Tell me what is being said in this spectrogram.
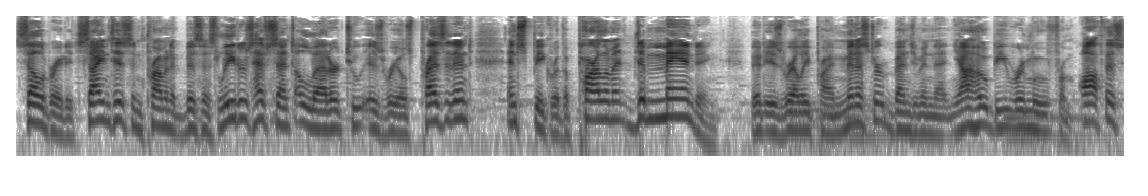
celebrated scientists, and prominent business leaders have sent a letter to Israel's president and Speaker of the Parliament demanding that Israeli Prime Minister Benjamin Netanyahu be removed from office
